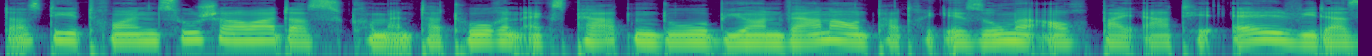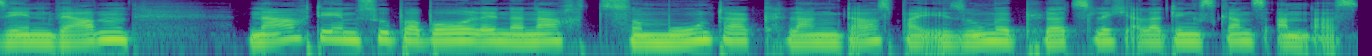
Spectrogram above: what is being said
dass die treuen Zuschauer das Kommentatoren-Experten-Duo Björn Werner und Patrick Esume auch bei RTL wiedersehen werden. Nach dem Super Bowl in der Nacht zum Montag klang das bei Esume plötzlich allerdings ganz anders.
